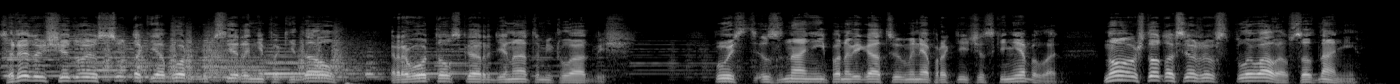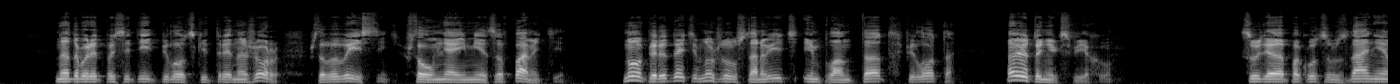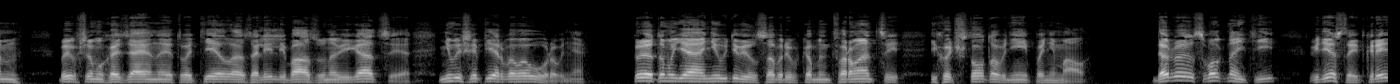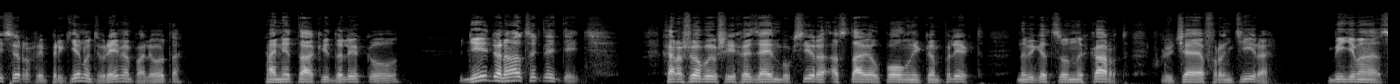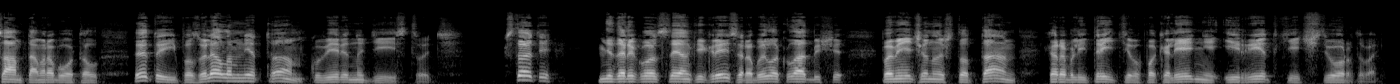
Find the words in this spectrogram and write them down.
Следующие двое суток я борт буксира не покидал, работал с координатами кладбищ. Пусть знаний по навигации у меня практически не было, но что-то все же всплывало в сознании. Надо будет посетить пилотский тренажер, чтобы выяснить, что у меня имеется в памяти. Но перед этим нужно установить имплантат пилота, а это не к спеху. Судя по куцым знаниям, бывшему хозяину этого тела залили базу навигации не выше первого уровня. Поэтому я не удивился обрывкам информации и хоть что-то в ней понимал. Даже смог найти, где стоит крейсер, и прикинуть время полета. А не так и далеко. Дней двенадцать лететь. Хорошо бывший хозяин буксира оставил полный комплект навигационных карт, включая фронтира. Видимо, сам там работал. Это и позволяло мне там уверенно действовать. Кстати, недалеко от стоянки крейсера было кладбище. Помечено, что там корабли третьего поколения и редкие четвертого.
